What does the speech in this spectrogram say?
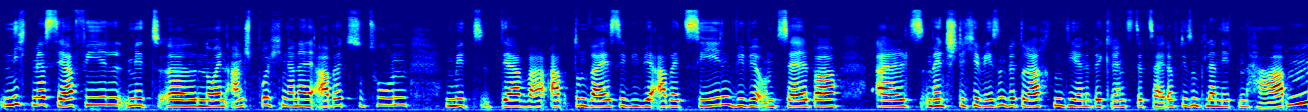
nicht mehr sehr viel mit äh, neuen Ansprüchen an eine Arbeit zu tun, mit der Art und Weise, wie wir Arbeit sehen, wie wir uns selber als menschliche Wesen betrachten, die eine begrenzte Zeit auf diesem Planeten haben.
